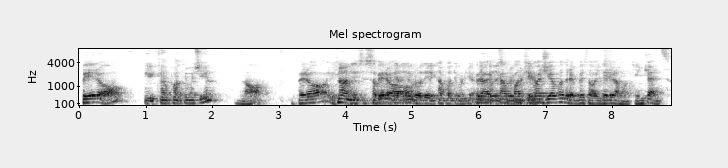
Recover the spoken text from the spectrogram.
Però, Il campo antimagia? no, però il, No, però, campo antimagia. però questo il campo antimagia potrebbe togliere la contingenza.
